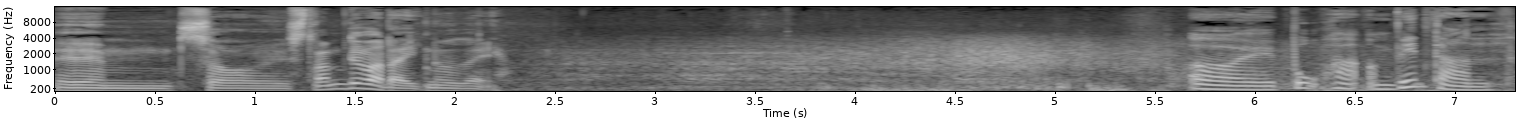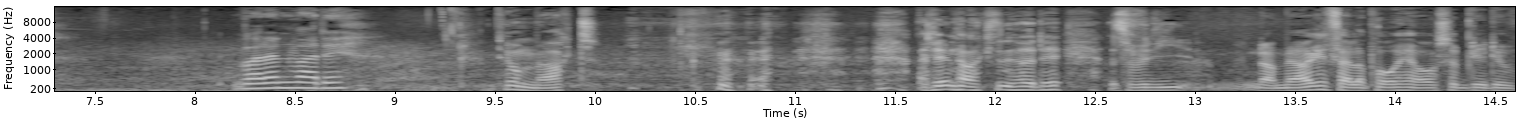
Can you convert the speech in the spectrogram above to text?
Øhm, så øh, strøm, det var der ikke noget af. Og øh, bo her om vinteren. Hvordan var det? Det var mørkt. og det er nok noget af det. Altså fordi, når mørket falder på herovre, så bliver det jo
